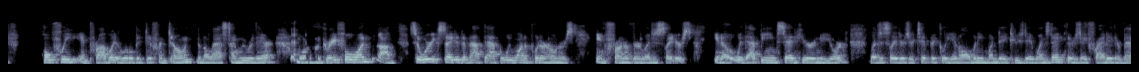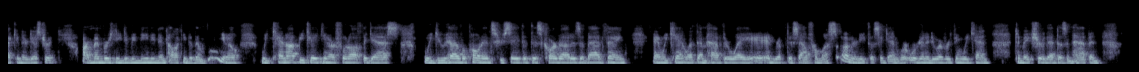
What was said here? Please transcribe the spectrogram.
hopefully in probably a little bit different tone than the last time we were there, more of a grateful one. Um, so we're excited about that, but we want to put our owners in front of their legislators. You know, with that being said, here in New York, legislators are typically in Albany Monday, Tuesday, Wednesday, Thursday, Friday. They're back in their district. Our members need to be meeting and talking to them. You know, we cannot be taking our foot off the gas. We do have opponents who say that this carve out is a bad thing, and we can't let them have their way and rip this out from us underneath us again. We're, we're going to do everything we can to make sure that doesn't happen.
